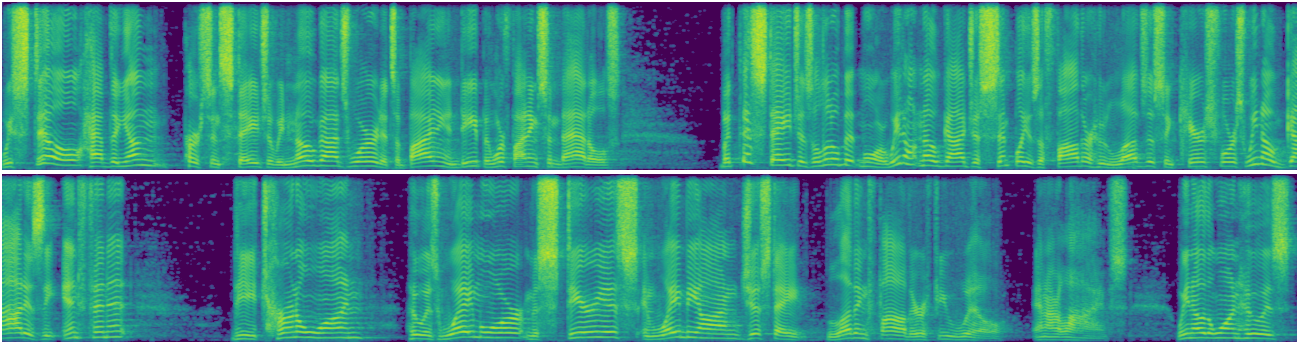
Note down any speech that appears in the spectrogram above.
We still have the young person stage that we know God's Word, it's abiding and deep, and we're fighting some battles. But this stage is a little bit more. We don't know God just simply as a Father who loves us and cares for us. We know God is the infinite, the eternal one who is way more mysterious and way beyond just a loving Father, if you will, in our lives. We know the one who is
